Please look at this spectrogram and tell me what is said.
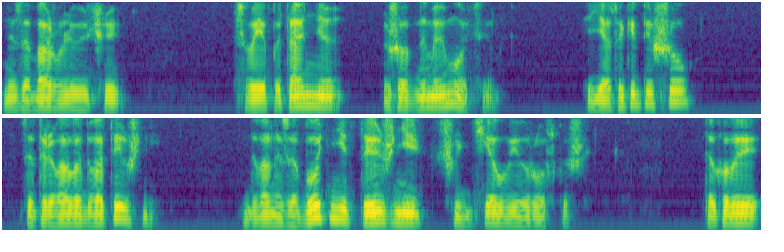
не забарвлюючи своє питання жодними емоціями. Я таки пішов. Це тривало два тижні, два незабутні тижні чуттєвої розкоші. Та коли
